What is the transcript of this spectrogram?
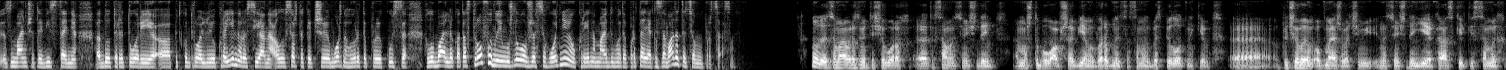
зменшити відстань е, до території е, підконтрольної України Росіяни, але все ж таки, чи можна говорити про якусь глобальну катастрофу? Ну і можливо, вже сьогодні Україна має думати про те, як завадити цьому процесу. Ну, дивіться, маємо розуміти, що ворог е, так само на сьогоднішній день, е, масштабувавши об'єми виробництва самих безпілотників, е, ключовим обмежувачем на сьогоднішній день є якраз кількість самих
